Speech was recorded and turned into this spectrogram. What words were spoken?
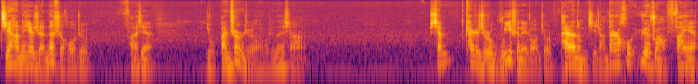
街上那些人的时候，就发现有办证这个东西，我就在想，先开始就是无意识那种，就是拍了那么几张，但是后越转发现，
